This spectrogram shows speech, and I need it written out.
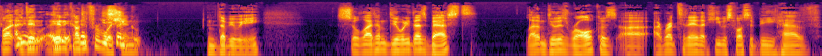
But I it didn't, didn't come to it's like- fruition in WWE. So let him do what he does best. Let him do his role because uh, I read today that he was supposed to be have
